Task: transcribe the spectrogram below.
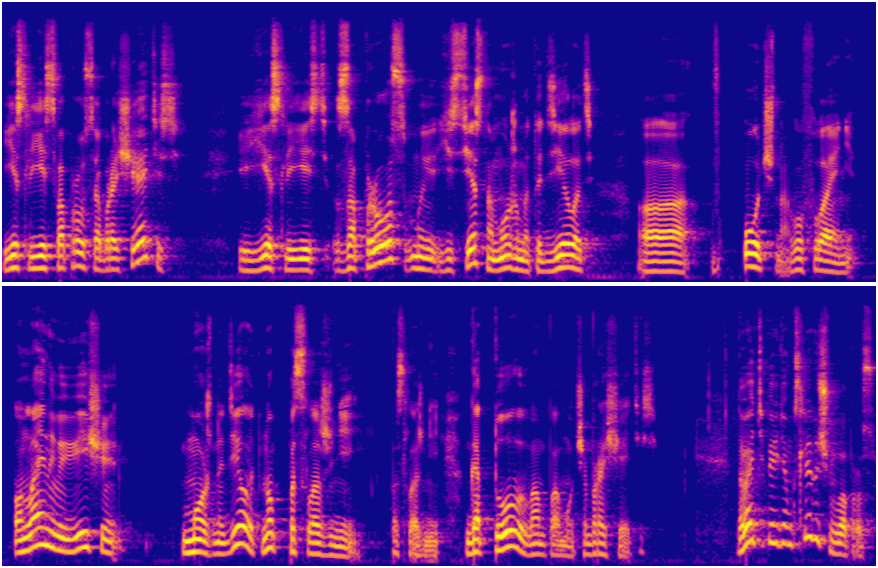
если есть вопросы, обращайтесь. И если есть запрос, мы, естественно, можем это делать э, очно, в офлайне. Онлайновые вещи можно делать, но посложнее. посложнее. Готовы вам помочь, обращайтесь. Давайте перейдем к следующему вопросу.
